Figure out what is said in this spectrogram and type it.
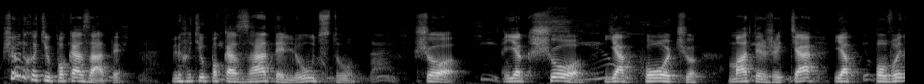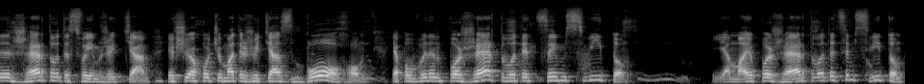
Що він хотів показати? Він хотів показати людству, що якщо я хочу мати життя, я повинен жертвувати своїм життям. Якщо я хочу мати життя з Богом, я повинен пожертвувати цим світом. Я маю пожертвувати цим світом.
